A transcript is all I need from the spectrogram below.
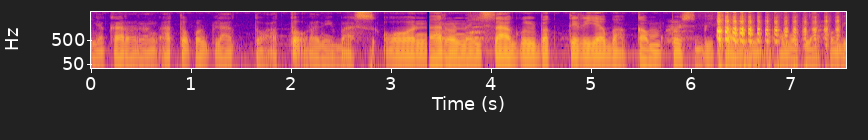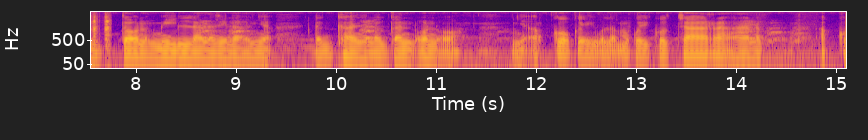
nya karon ang ato pag plato ato ra ni bason. Karon na isagol bakterya ba? Campers bitaw abot na ko dito. Na mila na sila nya daghan sila ganon oh. Nya ako kay wala mo koy kutsara ah, nag, ako ako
